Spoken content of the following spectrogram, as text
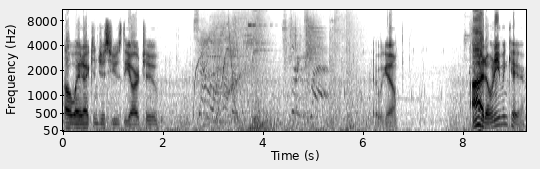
Oh wait, I can just use the R2. There we go. I don't even care.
